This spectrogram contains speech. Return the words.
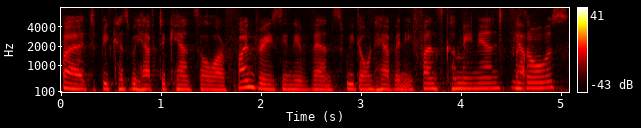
But because we have to cancel our fundraising events, we don't have any funds coming in for yep. those.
